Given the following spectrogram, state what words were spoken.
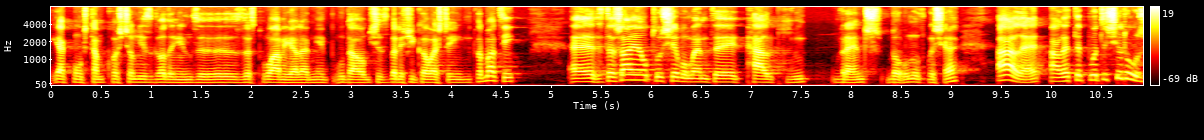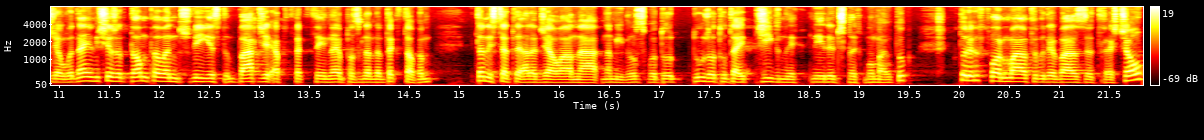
jakąś tam kością niezgody między zespołami, ale nie udało mi się zweryfikować tej informacji. E, Zdarzają tu się momenty kalki, wręcz, no umówmy się, ale, ale te płyty się różnią. Wydaje mi się, że Dom Pełen Drzwi jest bardziej abstrakcyjny pod względem tekstowym. To niestety ale działa na, na minus, bo tu dużo tutaj dziwnych, lirycznych momentów, których forma wygrywa z treścią.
